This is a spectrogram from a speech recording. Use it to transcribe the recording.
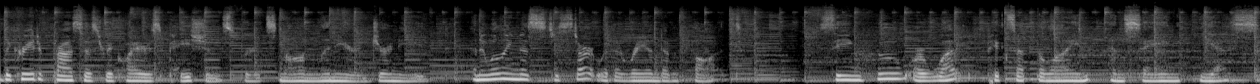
The creative process requires patience for its non-linear journey and a willingness to start with a random thought, seeing who or what picks up the line and saying yes.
